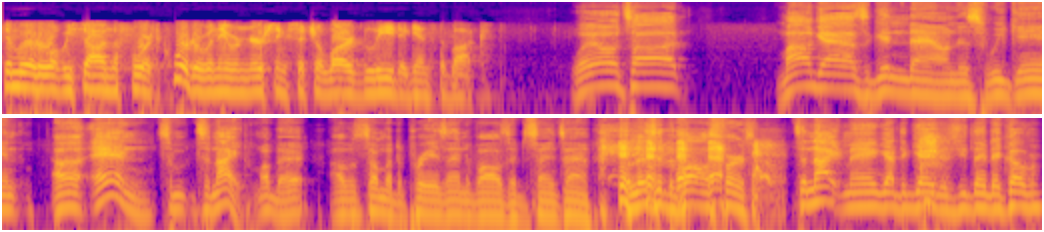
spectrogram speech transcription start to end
similar to what we saw in the fourth quarter when they were nursing such a large lead against the Bucs. Well, Todd, my guys are getting down this weekend. Uh, and t- tonight, my bad. I was talking about the Preds and the Vols at the same time. But let's hit the Vols first. Tonight, man, got the Gators. You think they cover?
